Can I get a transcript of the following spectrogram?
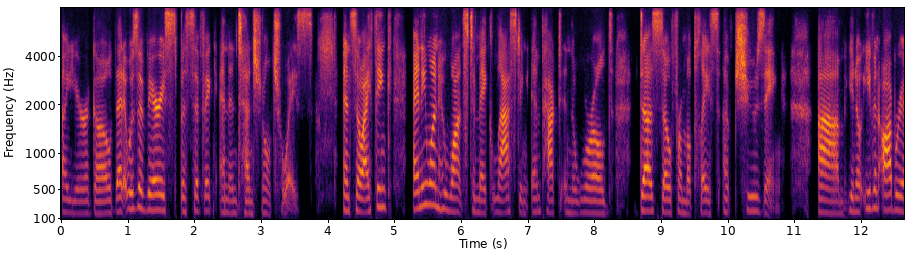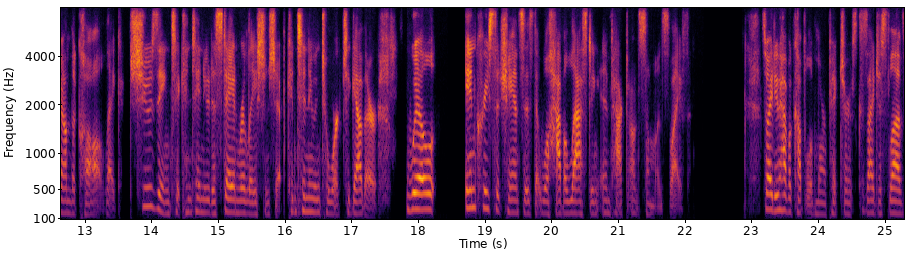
a year ago, that it was a very specific and intentional choice. And so I think anyone who wants to make lasting impact in the world does so from a place of choosing. Um, you know, even Aubrey on the call, like choosing to continue to stay in relationship, continuing to work together will increase the chances that we'll have a lasting impact on someone's life. So I do have a couple of more pictures because I just love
